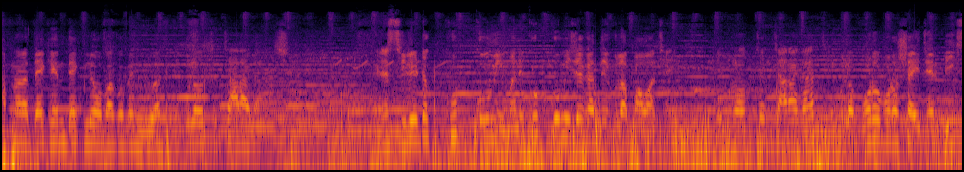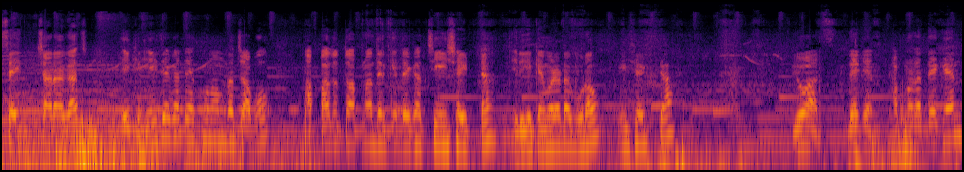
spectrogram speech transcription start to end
আপনারা দেখেন, দেখলে অবাক হবেন ভিউয়ার এগুলো হচ্ছে চারা গাছ। এটা সিলেটে খুব কমই মানে খুব কমই জায়গাতে এগুলো পাওয়া যায়। এগুলো হচ্ছে চারা গাছ, এগুলো বড় বড় সাইজের, বিগ সাইজ চারা গাছ। এই- জায়গাতে এখন আমরা যাব। আপাতত আপনাদেরকে দেখাচ্ছি এই সাইডটা। এদিকে ক্যামেরাটা ঘোরাও। এই সাইডটা। ভিউয়ার্স, দেখেন, আপনারা দেখেন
